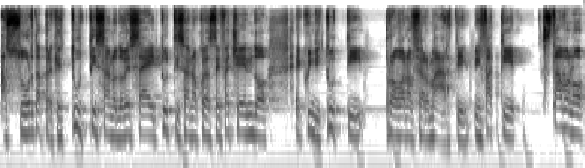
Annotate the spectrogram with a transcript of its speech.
assurda perché tutti sanno dove sei, tutti sanno cosa stai facendo e quindi tutti provano a fermarti. Infatti stavano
